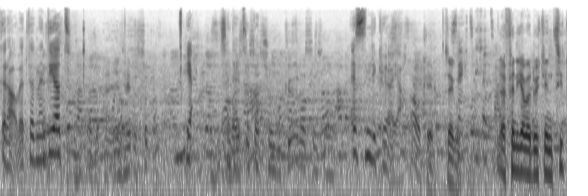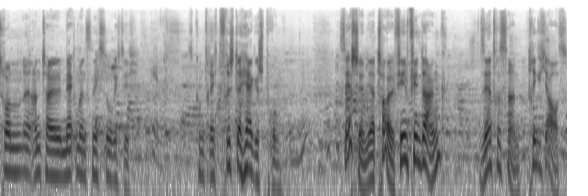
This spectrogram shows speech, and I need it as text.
Genau, wird fermentiert. Enthält es Zucker? Ja, enthält Ist das schon Likör oder ist das Es ist ein Likör, ja. Ah, okay, sehr gut. 16 Da finde ich aber durch den Zitronenanteil merkt man es nicht so richtig. Es kommt recht frisch dahergesprungen. Sehr schön, ja toll. Vielen, vielen Dank. Sehr interessant. Trinke ich aus.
